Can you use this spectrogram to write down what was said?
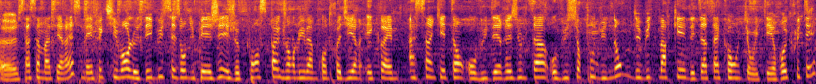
Euh, ça, ça m'intéresse. Mais effectivement, le début de saison du PSG, et je pense pas que Jean-Louis va me contredire, est quand même assez inquiétant au vu des résultats, au vu surtout du nombre de buts marqués des attaquants qui ont été recrutés.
